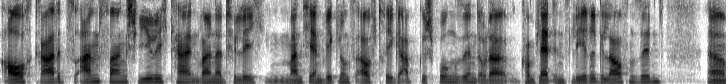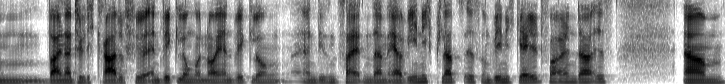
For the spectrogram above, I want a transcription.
auch gerade zu Anfang Schwierigkeiten, weil natürlich manche Entwicklungsaufträge abgesprungen sind oder komplett ins Leere gelaufen sind ähm, weil natürlich gerade für Entwicklung und Neuentwicklung in diesen Zeiten dann eher wenig Platz ist und wenig Geld vor allem da ist. Ähm,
